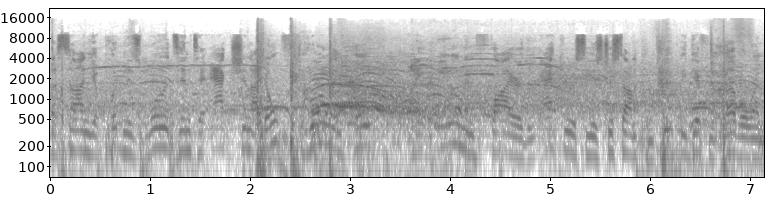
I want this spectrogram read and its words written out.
Adesanya putting his words into action. I don't throw and hope, I aim and fire. The accuracy is just on a completely different level, and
